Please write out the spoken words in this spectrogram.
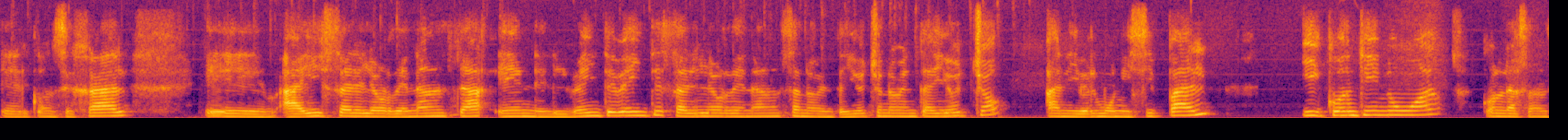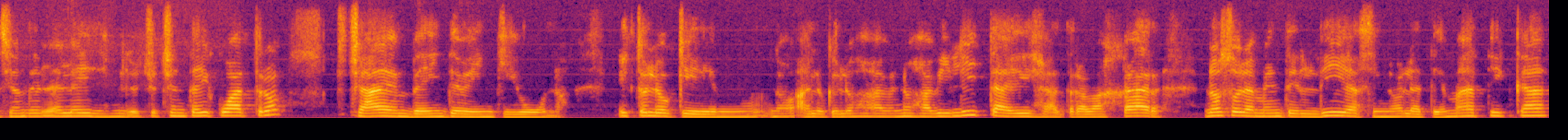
el concejal. Eh, ahí sale la ordenanza en el 2020, sale la ordenanza 9898 a nivel municipal y continúa con la sanción de la ley 10.884 ya en 2021. Esto lo que mm, a lo que nos habilita es a trabajar no solamente el día, sino la temática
